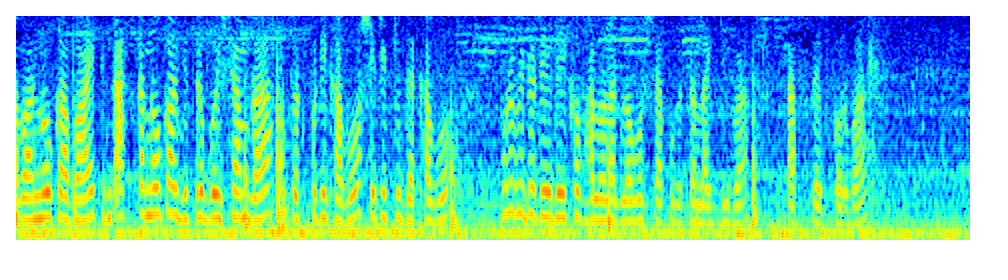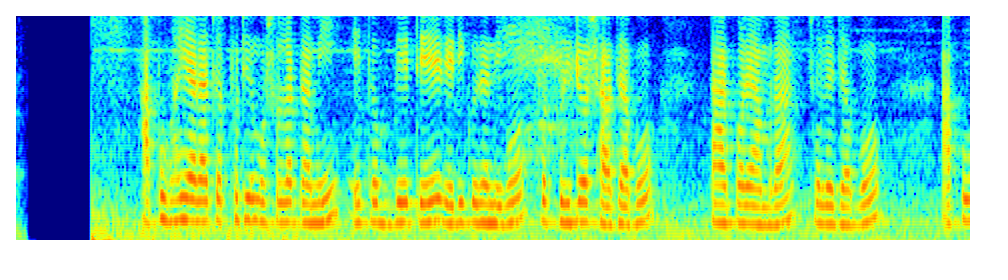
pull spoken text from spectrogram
আবার নৌকা পায় কিন্তু আজকাল নৌকার ভিতরে বসে আমরা চটপটি খাব, সেটি একটু দেখাবো। পুরো ভিডিওটি দেখো, ভালো লাগলে অবশ্যই আপুকে একটা লাইক দিবা সাবস্ক্রাইব করবা। আপু ভাইয়ারা, চটপটির মশলাটা আমি এই তো বেটে রেডি করে নিব, চটপটিটাও সাজাবো, তারপরে আমরা চলে যাব। আপু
